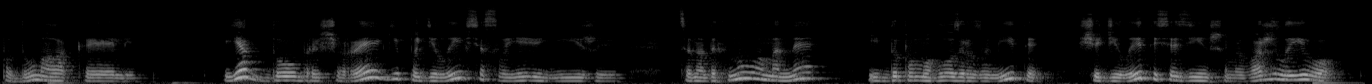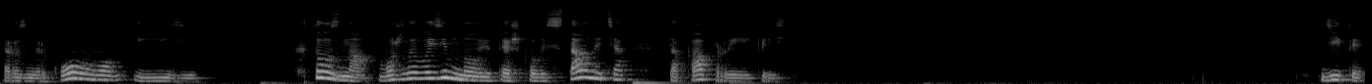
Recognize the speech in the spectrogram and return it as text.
подумала Келі. Як добре, що Регі поділився своєю їжею. Це надихнуло мене і допомогло зрозуміти, що ділитися з іншими важливо, розмірковував Ізі. Хто зна, можливо, зі мною теж колись станеться така прикрість. Діти,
